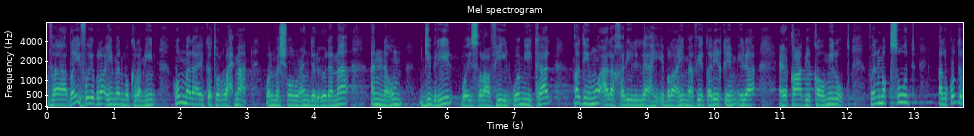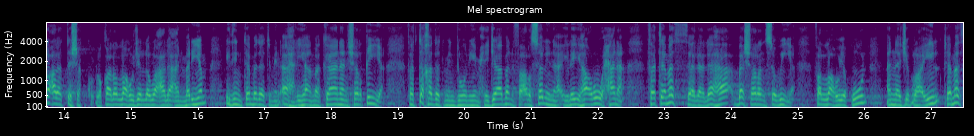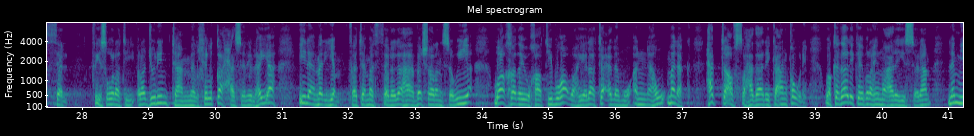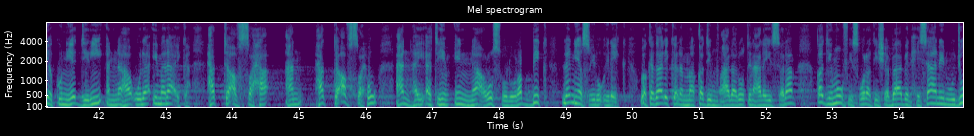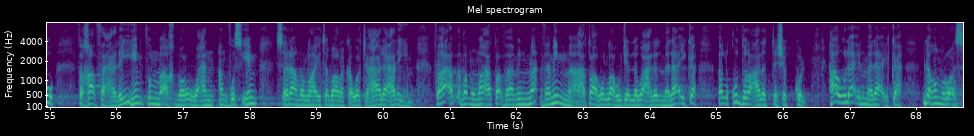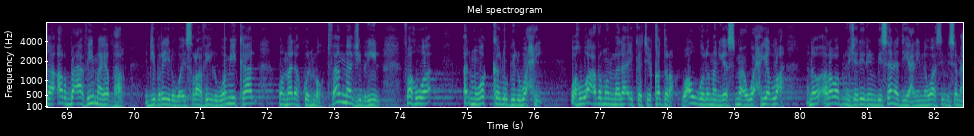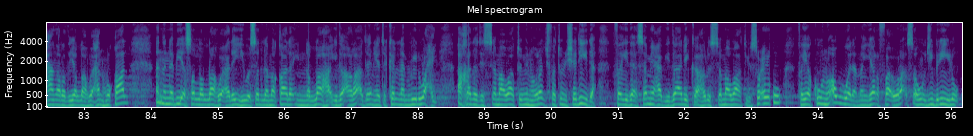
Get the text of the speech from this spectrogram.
فضيف إبراهيم المكرمين هم ملائكة الرحمن. والمشهور عند العلماء أنهم جبريل وإسرافيل وميكال قدموا على خليل الله إبراهيم في طريقهم إلى عقاب قوم لوط. فالمقصود القدرة على التشكل. وقال الله جل وعلا عن مريم إذ انتبذت من أهلها مكانا شرقيا فاتخذت من دونهم حجابا فأرسلنا إليها روحنا فتمثل لها بشرا سويا. فالله يقول أن جبرائيل تمثل في صورة رجل تام الخلقة حسن الهيئة إلى مريم فتمثل لها بشرا سويا وأخذ يخاطبها وهي لا تعلم أنه ملك حتى أفصح ذلك عن قوله. وكذلك إبراهيم عليه السلام لم يكن يدري أن هؤلاء ملائكة حتى أفصح عن حتى أفصحوا عن هيئتهم. إن رسل ربك لن يصلوا إليك. وكذلك لما قدموا على لوط عليه السلام قدموا في صورة شباب حسان الوجوه فخاف عليهم ثم أخبروه عن أنفسهم. سلام الله تبارك وتعالى عليهم. فأعظم ما أعطى فمما, فمما أعطاه الله جل وعلا الملائكة القدرة على التشكل. هؤلاء الملائكة لهم رؤساء أربعة فيما يظهر. جبريل وإسرافيل وميكال وملك الموت. فأما جبريل فهو الموكل بالوحي وهو أعظم الملائكة قدرا وأول من يسمع وحي الله. روى ابن جرير بسند يعني النواس بن سمعان رضي الله عنه قال أن النبي صلى الله عليه وسلم قال إن الله إذا أراد أن يتكلم بالوحي أخذت السماوات منه رجفة شديدة فإذا سمع بذلك أهل السماوات صعقوا فيكون أول من يرفع رأسه جبريل.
